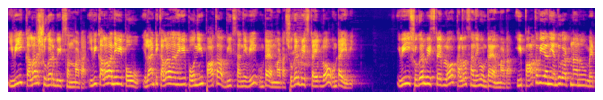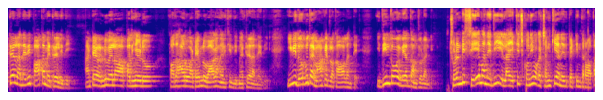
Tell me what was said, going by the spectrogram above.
ఇవి కలర్ షుగర్ బీట్స్ అన్నమాట. ఇవి కలర్ అనేవి పోవు. ఇలాంటి కలర్ అనేవి పోని పాత బీట్స్ అనేవి ఉంటాయి అన్నమాట షుగర్ బీట్స్ టైప్లో ఉంటాయి ఇవి. ఇవి షుగర్ బీట్స్ టైప్లో కలర్స్ అనేవి ఉంటాయి అన్నమాట ఈ పాతవి అని ఎందుకు అంటున్నాను మెటీరియల్ అనేది పాత మెటీరియల్ ఇది. అంటే రెండు వేల పదిహేడు పదహారు ఆ టైంలో బాగా నడిచింది మెటీరియల్ అనేది. ఇవి దొరుకుతాయి మార్కెట్లో కావాలంటే. దీంతో వేద్దాం చూడండి. చూడండి సేమ్ అనేది ఇలా ఎక్కించుకొని ఒక చమ్కీ అనేది పెట్టిన తర్వాత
